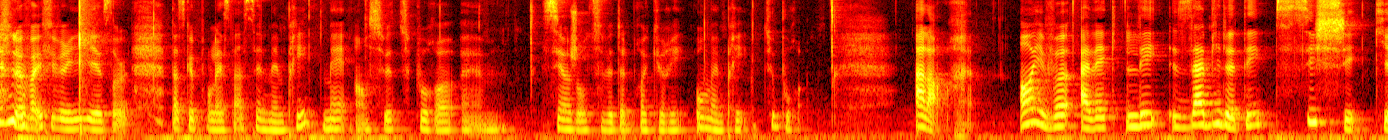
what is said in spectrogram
le 20 février, bien sûr. Parce que pour l'instant, c'est le même prix. Mais ensuite, tu pourras, euh, si un jour tu veux te le procurer au même prix, tu pourras. Alors, on y va avec les habiletés psychiques.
